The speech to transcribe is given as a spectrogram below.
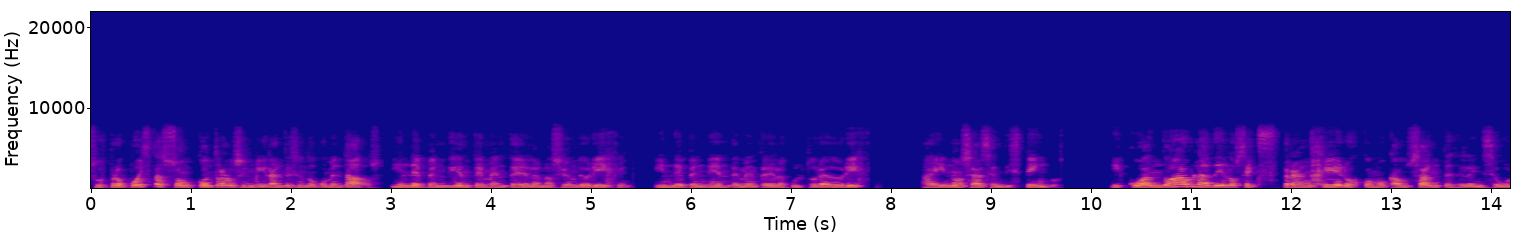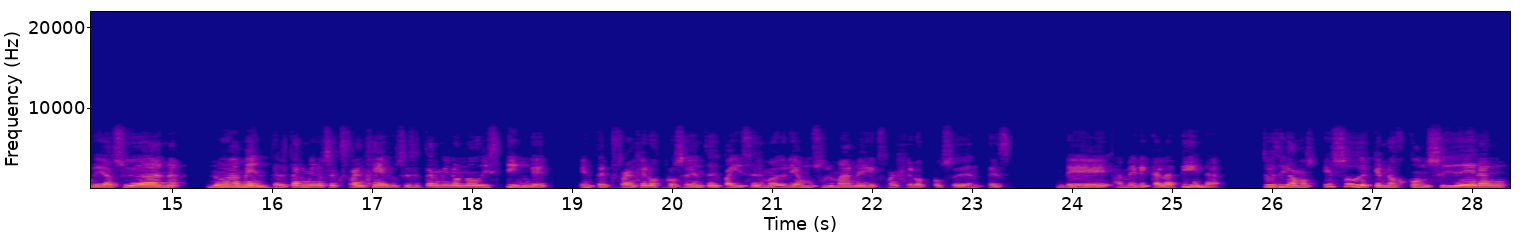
sus propuestas son contra los inmigrantes indocumentados, independientemente de la nación de origen, independientemente de la cultura de origen. Ahí no se hacen distingos. Y cuando habla de los extranjeros como causantes de la inseguridad ciudadana, nuevamente el término es extranjeros. Ese término no distingue entre extranjeros procedentes de países de mayoría musulmana y extranjeros procedentes de América Latina. Entonces, digamos, eso de que nos consideran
